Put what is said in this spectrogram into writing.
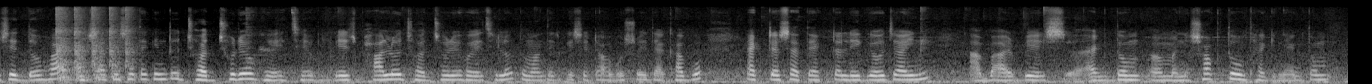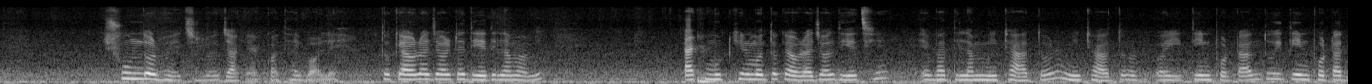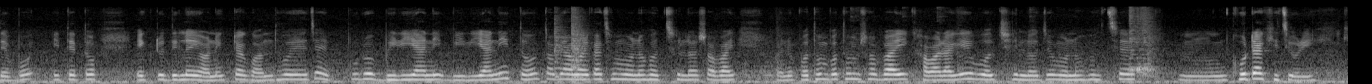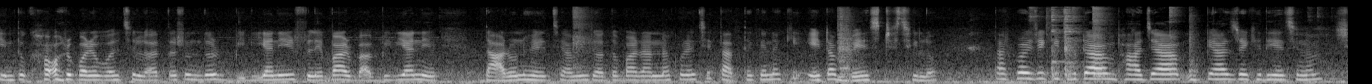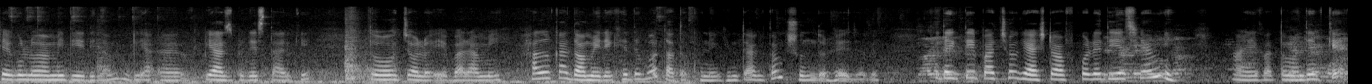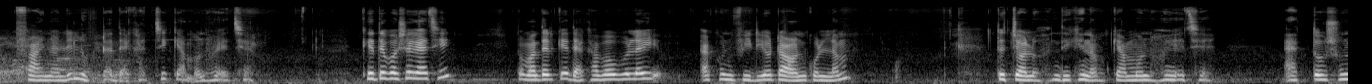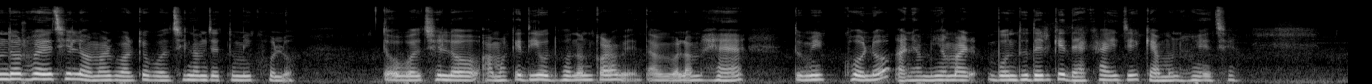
সেদ্ধ হয়। আর সাথে সাথে কিন্তু ঝরঝরেও হয়েছে। বেশ ভালো ঝরঝরে হয়েছিল। তোমাদেরকে সেটা অবশ্যই দেখাবো। একটার সাথে একটা লেগেও যায়নি। আবার বেশ একদম মানে শক্তও থাকেনি। একদম সুন্দর হয়েছিল, যাকে এক কথায় বলে। তো কেওড়া জলটা দিয়ে দিলাম আমি। এক মুটকির মতো কেওড়া জল দিয়েছি। এবার দিলাম মিঠা আতর। মিঠা আতর ওই তিন ফোঁটা, দুই তিন ফোঁটা দেব। এতে তো একটু দিলেই অনেকটা গন্ধ হয়ে যায়। পুরো বিরিয়ানি বিরিয়ানি তো, তবে আমার কাছে মনে হচ্ছিল সবাই মানে প্রথম প্রথম সবাই খাওয়ার আগেই বলছিল যে মনে হচ্ছে ঘোটা খিচুড়ি। কিন্তু খাওয়ার পরে বলছিল, এত সুন্দর বিরিয়ানির ফ্লেভার বা বিরিয়ানি দারুণ হয়েছে। আমি যতবার রান্না করেছি, তার থেকে নাকি এটা বেস্ট ছিল। তারপরে যে কিছুটা ভাজা পেঁয়াজ রেখে দিয়েছিলাম, সেগুলো আমি দিয়ে দিলাম পেঁয়াজ বেরেস্তা আর কি। তো চলো এবার আমি হালকা দমে রেখে দেবো, ততক্ষণে কিন্তু একদম সুন্দর হয়ে যাবে। তো দেখতেই পাচ্ছ, গ্যাসটা অফ করে দিয়েছি আমি, আর এবার তোমাদেরকে ফাইনালি লুকটা দেখাচ্ছি কেমন হয়েছে। খেতে বসে গেছি, তোমাদেরকে দেখাবো বলেই এখন ভিডিওটা অন করলাম। তো চলো দেখে নাও কেমন হয়েছে। এত সুন্দর হয়েছিল। আমার বরকে বলছিলাম যে, তুমি খোলো। তো বলছিল, আমাকে দিয়ে উদ্বোধন করাবে? তা আমি বললাম হ্যাঁ তুমি খোলো আর আমি আমার বন্ধুদেরকে দেখাই যে কেমন হয়েছে।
